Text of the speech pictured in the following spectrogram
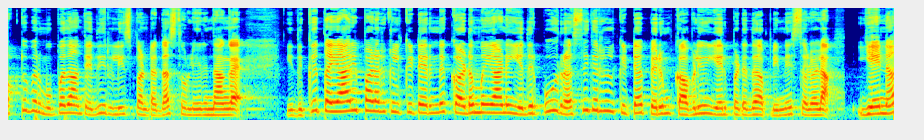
அக்டோபர் முப்பதாம் தேதி ரிலீஸ் பண்ணுறதா சொல்லியிருந்தாங்க. இதுக்கு தயாரிப்பாளர்கள் கிட்ட இருந்து கடுமையான எதிர்ப்பு ரசிகர்கள் கிட்ட பெரும் கவலையும் ஏற்பட்டது அப்படின்னே சொல்லலாம். ஏன்னா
